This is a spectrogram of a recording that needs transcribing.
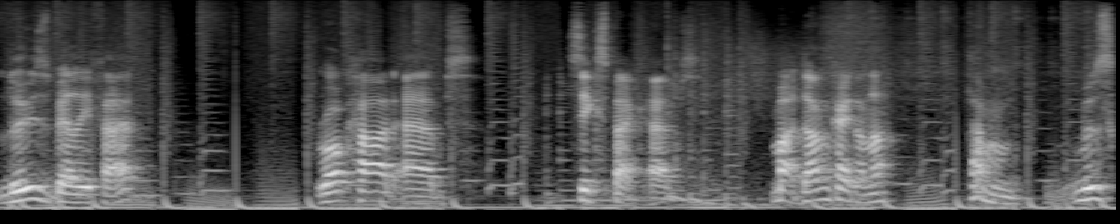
Lose belly fat Rock hard abs 6pack abs. まあ段階だな。多分むず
